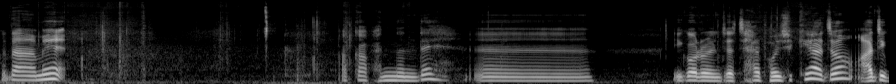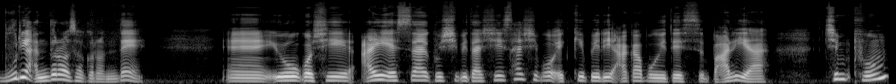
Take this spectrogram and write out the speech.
그 다음에 아까 봤는데 에, 이거를 이제 잘 번식해야죠. 아직 물이 안 들어서 그런데 에, 요것이 ISR 92-45 에키베리 아가보이데스 마리아 진품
